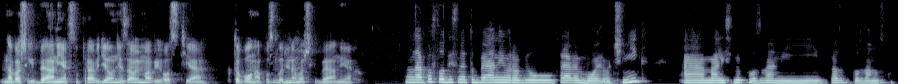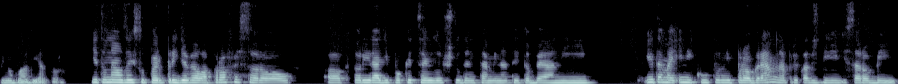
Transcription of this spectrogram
Na vašich beániach sú pravidelne zaujímaví hostia. Kto bol naposledy mm-hmm. na vašich beániach? No naposledy sme tu beániu robil práve môj ročník a mali sme pozvaný, pozvanú skupinu Gladiator. Je to naozaj super, príde veľa profesorov, ktorí radi pokecajú so študentami na tejto beánii je tam aj iný kultúrny program, napríklad vždy sa robí,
